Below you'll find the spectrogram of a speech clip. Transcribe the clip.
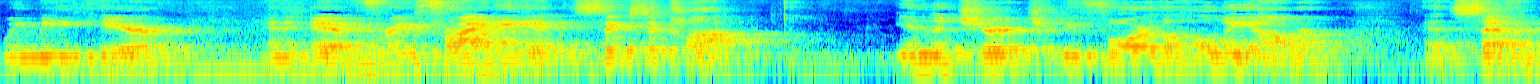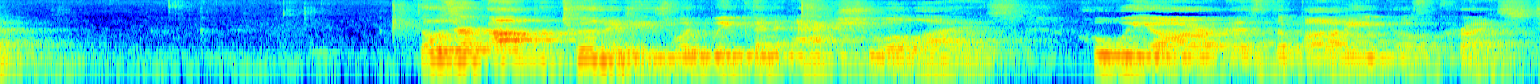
we meet here, and every Friday at 6 o'clock in the church before the holy hour at 7. Those are opportunities when we can actualize who we are as the body of Christ.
